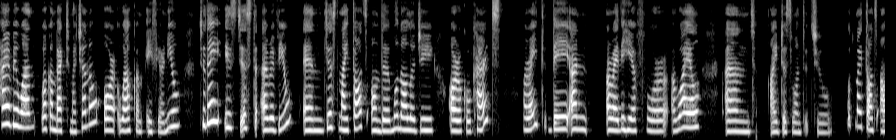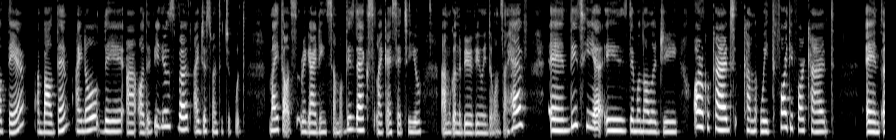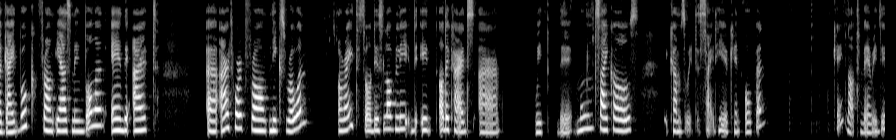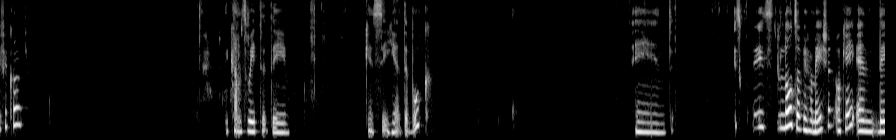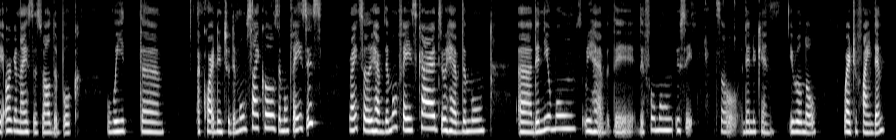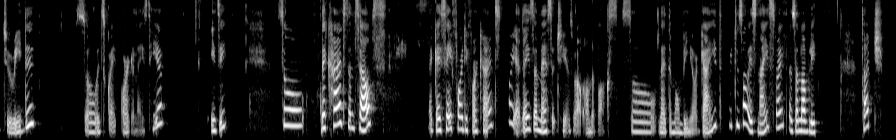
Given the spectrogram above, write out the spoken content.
Hi everyone, welcome back to my channel or welcome if you're new. Today is just a review and just my thoughts on the Moonology Oracle cards. Alright, they are already here for a while and I just wanted to put my thoughts out there about them. I know there are other videos but I just wanted to put my thoughts regarding some of these decks. Like I said to you, I'm going to be reviewing the ones I have. And this here is the Moonology Oracle cards come with 44 cards and a guidebook from Yasmin Boland and the art uh, artwork from Nix Rowan. Alright so this lovely it, all the cards are with the moon cycles. It comes with the side here you can open. Okay not very difficult it comes with the you can see here the book. And it's, it's loads of information okay? And they organized as well the book with um, according to the moon cycles the moon phases right? So you have the moon phase cards you have the moon uh, the new moons we have the the full moon you see? So then you can you will know where to find them to read it. So it's quite organized here. Easy. So the cards themselves like I say 44 cards. Oh yeah there is a message here as well on the box. So let the moon be your guide which is always nice right? It's a lovely touch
